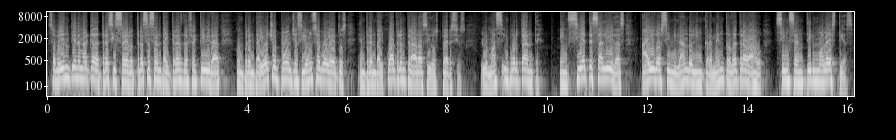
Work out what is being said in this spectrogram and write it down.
Severino tiene marca de 3 y 0, 363 de efectividad, con 38 ponches y 11 boletos en 34 entradas y 2 tercios. Lo más importante, en 7 salidas ha ido asimilando el incremento de trabajo sin sentir molestias.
